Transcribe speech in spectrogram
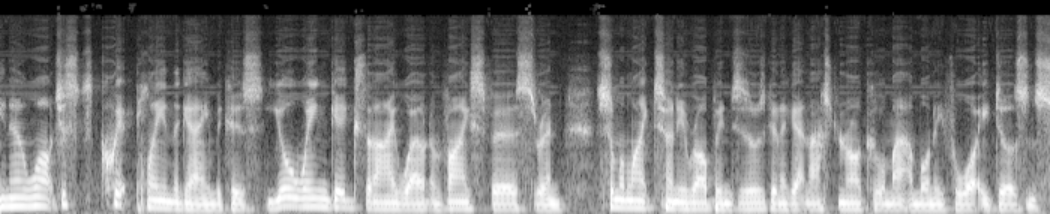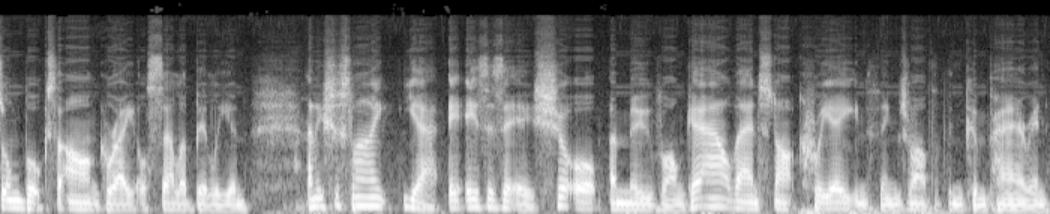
you know what, just quit playing the game because you'll win gigs that I won't and vice versa. And someone like Tony Robbins is always going to get an astronomical amount of money for what he does. And some books that aren't great will sell a billion. And it's just like, yeah, it is as it is. Shut up and move on. Get out there and start creating things rather than comparing.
